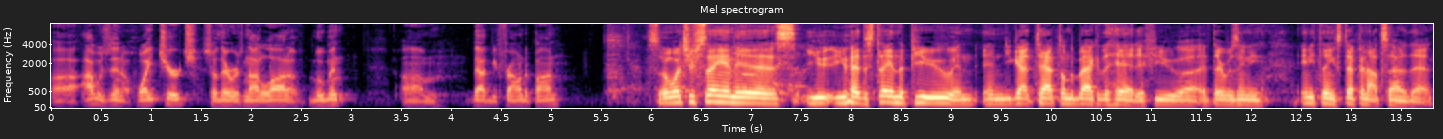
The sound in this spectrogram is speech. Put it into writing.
Uh, I was in a white church, so there was not a lot of movement. Um, that would be frowned upon. So what you're saying is you, you had to stay in the pew and, and you got tapped on the back of the head if you uh, if there was any anything stepping outside of that.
